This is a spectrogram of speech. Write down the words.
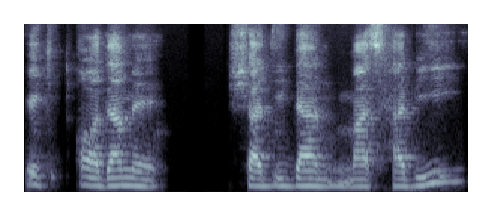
یک آدم شدیدن مذهبی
